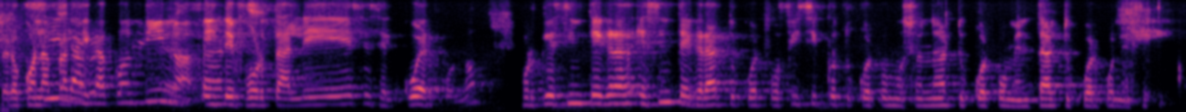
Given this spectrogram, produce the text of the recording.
pero con la práctica continua y te fortaleces el cuerpo, ¿no? Porque es integrar, es integrar tu cuerpo físico, tu cuerpo emocional, tu cuerpo mental, tu cuerpo energético.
